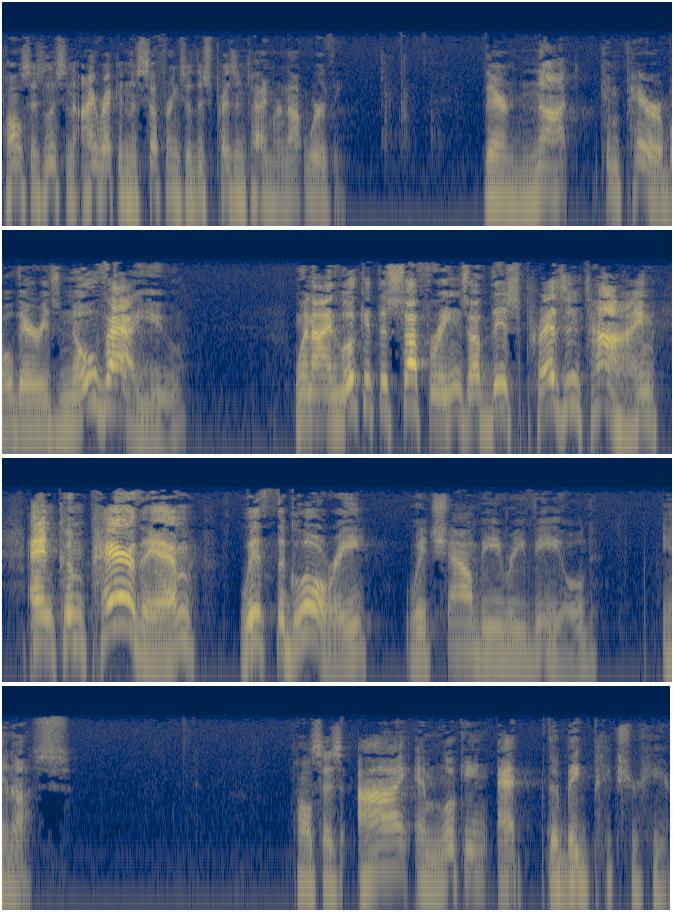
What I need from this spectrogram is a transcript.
Paul says, Listen, I reckon the sufferings of this present time are not worthy. They're not comparable. There is no value when I look at the sufferings of this present time and compare them with the glory which shall be revealed in us. Paul says, I am looking at the big picture here.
